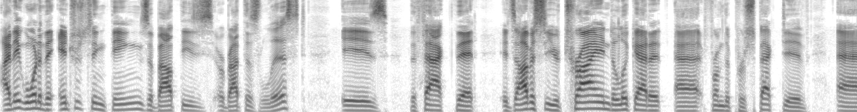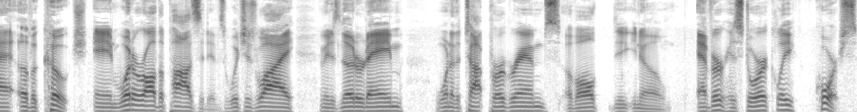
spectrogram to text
I think one of the interesting things about these or about this list is the fact that it's obviously you're trying to look at it at, from the perspective of a coach and what are all the positives, which is why I mean is Notre Dame one of the top programs of all you know ever historically? Of course.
